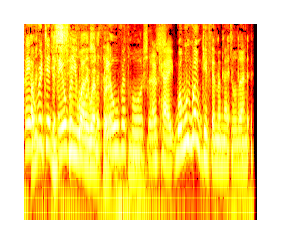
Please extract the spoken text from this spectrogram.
They I overdid you it. They see overthought why they went it. for They it. overthought it. Okay, well, we won't give them a medal then.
